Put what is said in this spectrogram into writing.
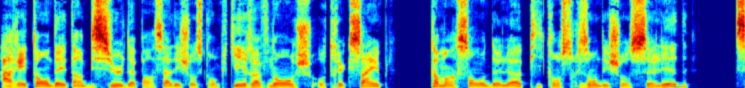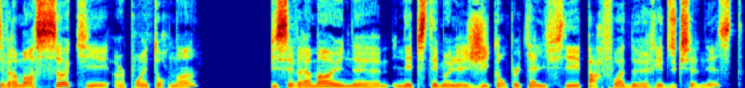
arrêtons d'être ambitieux, de penser à des choses compliquées, revenons au, ch- au truc simple, commençons de là, puis construisons des choses solides. C'est vraiment ça qui est un point tournant. Puis c'est vraiment une, euh, épistémologie qu'on peut qualifier parfois de réductionniste,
